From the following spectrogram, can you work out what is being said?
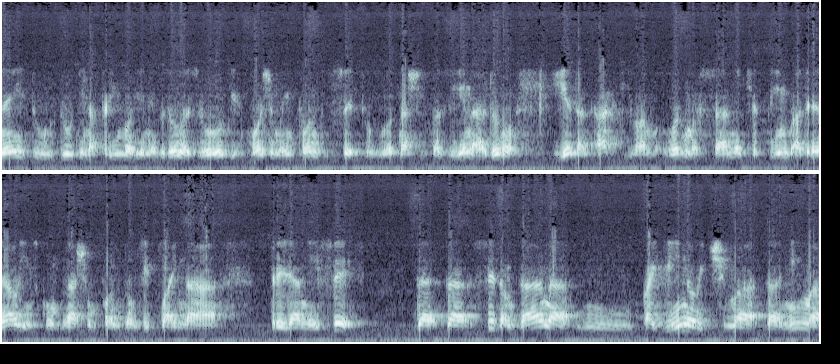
ne idu ljudi na primorje, nego dolaze ovdje. Možemo im ponuditi sve to od naših bazena. Ono, jedan aktivan odmor sa nekakvim adrenalinskom našom ponudom zipline streljanje i sve. Da, da sedam dana u Ajdinovićima, da njima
